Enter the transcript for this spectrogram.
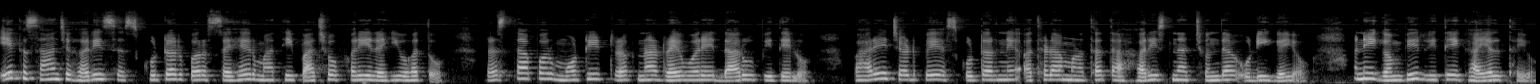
એક સાંજ હરીશ સ્કૂટર પર શહેરમાંથી પાછો ફરી રહ્યો હતો. રસ્તા પર મોટી ટ્રકના ડ્રાઈવરે દારૂ પીધેલો. ભારે ઝડપે સ્કૂટરને અથડામણ થતાં હરીશના છુંદા ઉડી ગયો અને ગંભીર રીતે ઘાયલ થયો.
